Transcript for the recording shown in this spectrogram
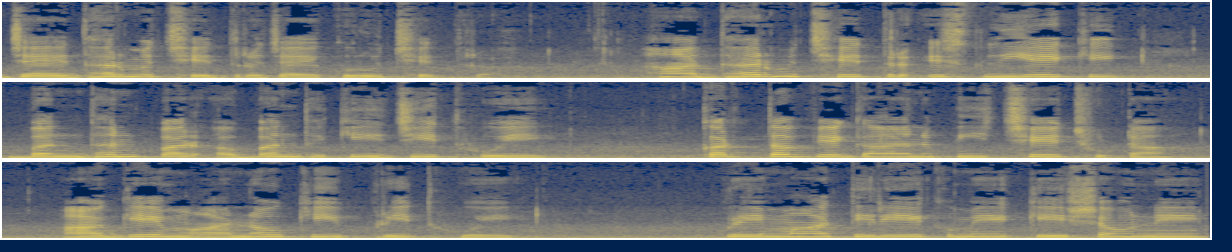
जय धर्म क्षेत्र, जय कुरुक्षेत्र। हाँ धर्म क्षेत्र इसलिए कि बंधन पर अबंध की जीत हुई। कर्तव्य गान पीछे छुटा, आगे मानव की प्रीत हुई। प्रेमातिरेक में केशव ने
